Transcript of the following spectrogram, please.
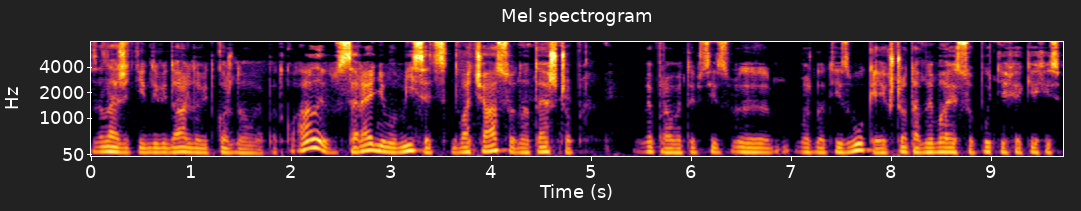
залежить індивідуально від кожного випадку. Але в середньому місяць-два часу на те, щоб виправити всі е, можна ті звуки, якщо там немає супутніх якихось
